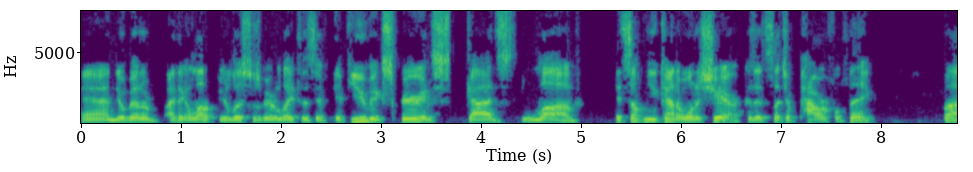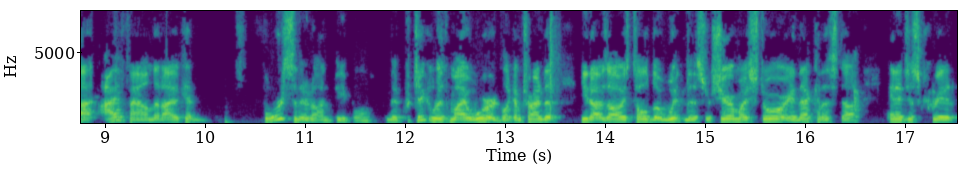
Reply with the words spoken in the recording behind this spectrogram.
and you'll be able to, I think a lot of your listeners will be able to relate to this. If, if you've experienced God's love, it's something you kind of want to share because it's such a powerful thing. But I found that I kept forcing it on people, particularly with my words. Like I'm trying to, you know, I was always told to witness or share my story and that kind of stuff. And it just created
